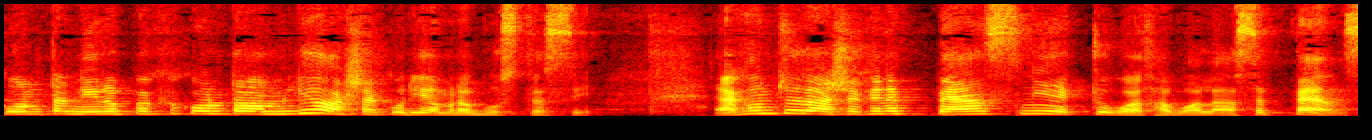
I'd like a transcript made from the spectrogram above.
কোনটা নিরপেক্ষ, কোনটা অম্লীয়, আশা করি আমরা বুঝতেছি। এখন চলে আসো, এখানে প্যান্স নিয়ে একটু কথা বলা আছে। প্যান্স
